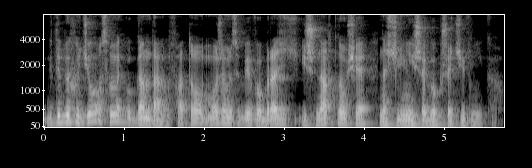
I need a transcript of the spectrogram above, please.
Gdyby chodziło o samego Gandalfa, to możemy sobie wyobrazić, iż natknął się na silniejszego przeciwnika.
